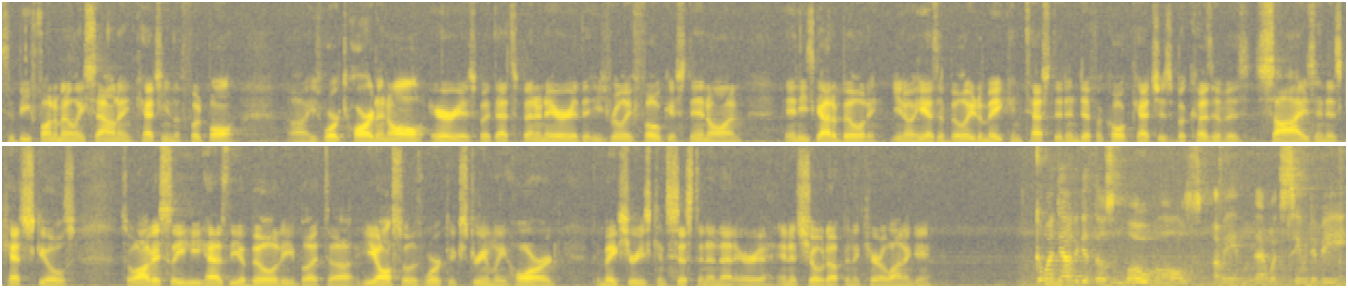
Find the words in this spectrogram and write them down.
to be fundamentally sound in catching the football. Uh, he's worked hard in all areas, but that's been an area that he's really focused in on. And he's got ability. You know, he has ability to make contested and difficult catches because of his size and his catch skills. So obviously he has the ability, but uh, he also has worked extremely hard to make sure he's consistent in that area, and it showed up in the Carolina game. Going down to get those low balls, I mean, that would seem to be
